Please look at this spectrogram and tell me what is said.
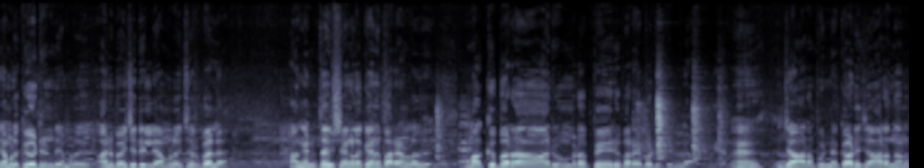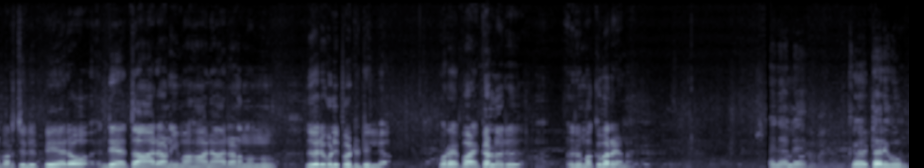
നമ്മൾ കേട്ടിട്ടുണ്ട്. നമ്മൾ അനുഭവിച്ചിട്ടില്ല. നമ്മൾ ചെറുപ്പമല്ല. അങ്ങനത്തെ വിഷയങ്ങളൊക്കെയാണ് പറയാനുള്ളത്. മക്ബറ ആരും ഇവിടെ പേര് പറയപ്പെട്ടിട്ടില്ല. ജാറം പുന്നക്കാട് ജാറെന്നാണ് പറച്ചിൽ. പേരോ ഇദ്ദേഹത്തെ ആരാണ് ഈ മഹാൻ ആരാണെന്നൊന്നും ഇതുവരെ വെളിപ്പെട്ടിട്ടില്ല. കുറേ പഴക്കമുള്ളൊരു ഒരു മക്ബറയാണ്. കഴിഞ്ഞാൽ കേട്ടറിവും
